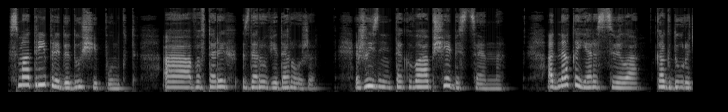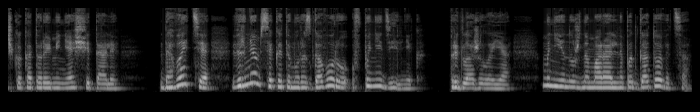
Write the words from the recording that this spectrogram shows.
Смотри предыдущий пункт. А во-вторых, здоровье дороже. Жизнь так вообще бесценна. Однако я расцвела, как дурочка, которой меня считали. «Давайте вернемся к этому разговору в понедельник», — предложила я. «Мне нужно морально подготовиться».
